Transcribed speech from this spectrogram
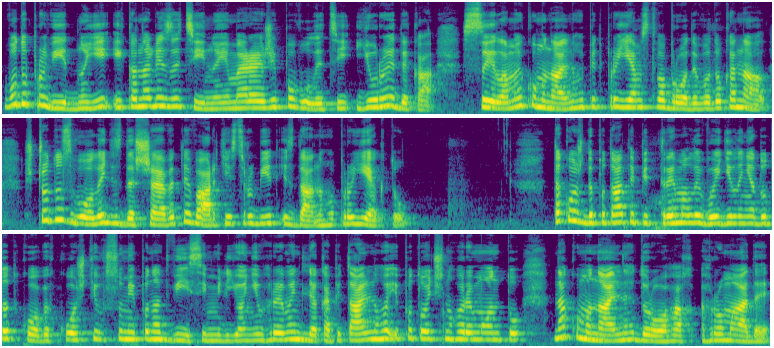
водопровідної і каналізаційної мережі по вулиці Юридика силами комунального підприємства Бродиводоканал, що дозволить здешевити вартість робіт із даного проєкту. Також депутати підтримали виділення додаткових коштів в сумі понад 8 мільйонів гривень для капітального і поточного ремонту на комунальних дорогах громади.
